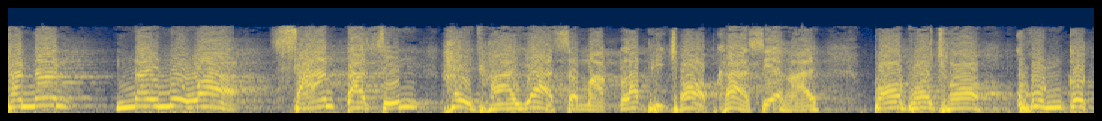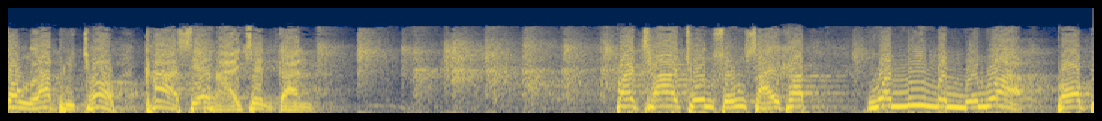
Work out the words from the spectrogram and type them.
ฉะนั้นในเมื่อว่าศาลตัดสินให้ทายาทสมัครรับผิดชอบค่าเสียหายปปชคุณก็ต้องรับผิดชอบค่าเสียหายเช่นกัน ประชาชนสงสัยครับ วันนี้มันเหมือนว่าปป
